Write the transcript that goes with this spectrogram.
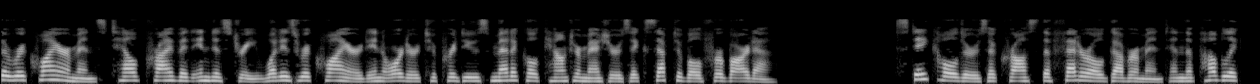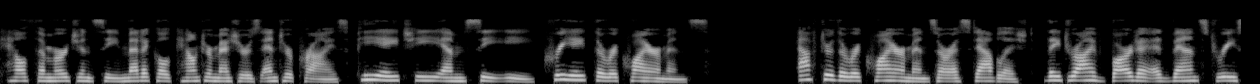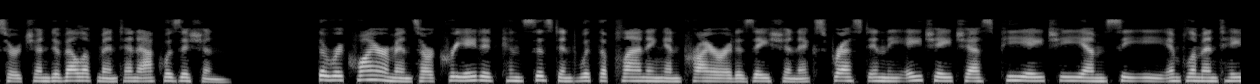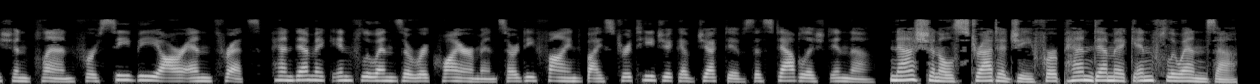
The requirements tell private industry what is required in order to produce medical countermeasures acceptable for BARDA. Stakeholders across the federal government and the Public Health Emergency Medical Countermeasures Enterprise create the requirements. After the requirements are established, they drive BARDA advanced research and development and acquisition. The requirements are created consistent with the planning and prioritization expressed in the HHS-PHEMCE implementation plan for CBRN threats. Pandemic influenza requirements are defined by strategic objectives established in the National Strategy for Pandemic Influenza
